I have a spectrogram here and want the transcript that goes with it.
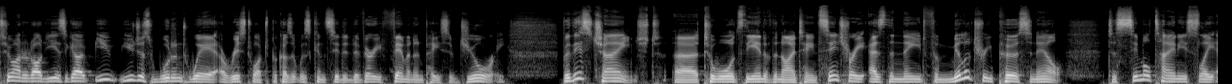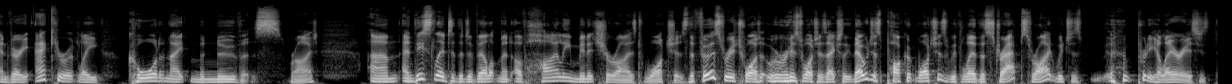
200 odd years ago, you, you just wouldn't wear a wristwatch because it was considered a very feminine piece of jewelry. But this changed uh, towards the end of the 19th century as the need for military personnel to simultaneously and very accurately coordinate maneuvers, right? Um, and this led to the development of highly miniaturized watches. The first wristwatches, actually, they were just pocket watches with leather straps, right? Which is pretty hilarious. Just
